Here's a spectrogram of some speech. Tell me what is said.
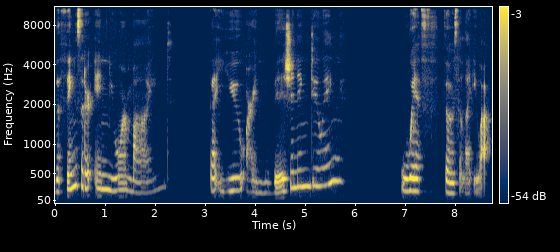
the things that are in your mind that you are envisioning doing with those that light you up.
